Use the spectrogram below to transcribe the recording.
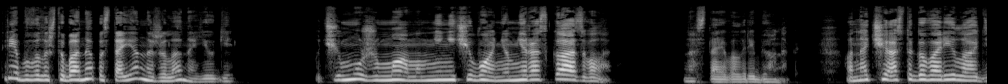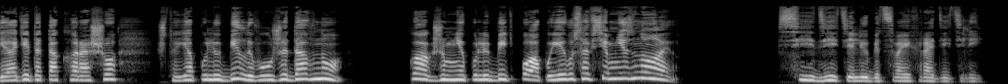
требовало, чтобы она постоянно жила на юге. Почему же мама мне ничего о нем не рассказывала? — настаивал ребенок. Она часто говорила о дяде да так хорошо, что я полюбил его уже давно. Как же мне полюбить папу? Я его совсем не знаю. «Все дети любят своих родителей»,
